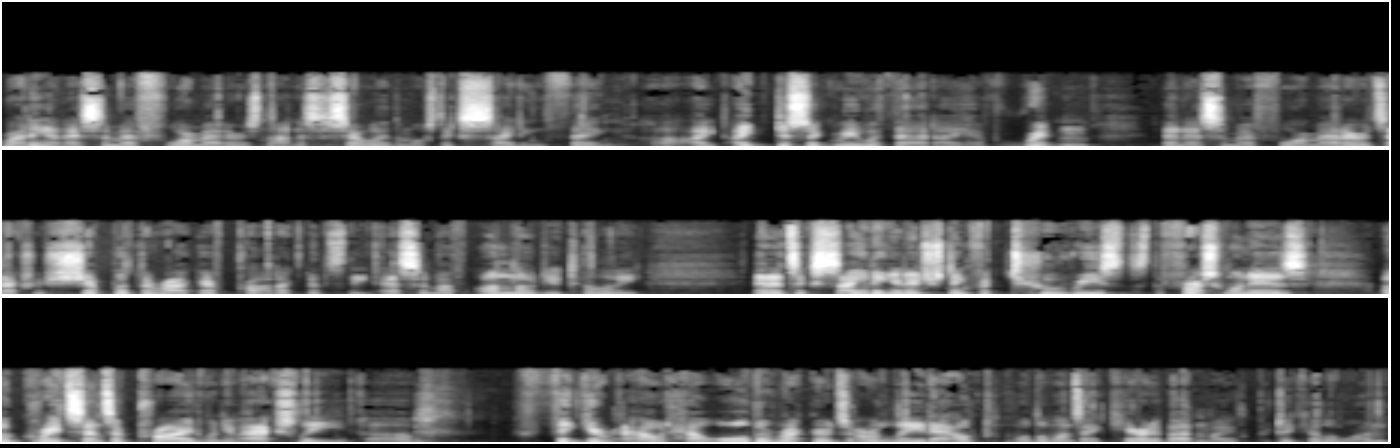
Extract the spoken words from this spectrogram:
writing an SMF formatter is not necessarily the most exciting thing. Uh, I, I, disagree with that. I have written an SMF formatter. It's actually shipped with the RACF product. It's the SMF unload utility. And it's exciting and interesting for two reasons. The first one is a great sense of pride when you actually uh, figure out how all the records are laid out, all the ones I cared about in my particular one.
